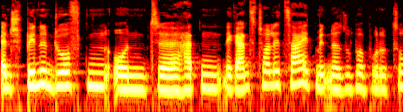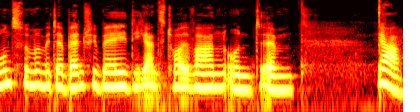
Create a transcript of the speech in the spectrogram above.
entspinnen durften und äh, hatten eine ganz tolle Zeit mit einer super Produktionsfirma, mit der Bantry Bay, die ganz toll waren und ähm, ja.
